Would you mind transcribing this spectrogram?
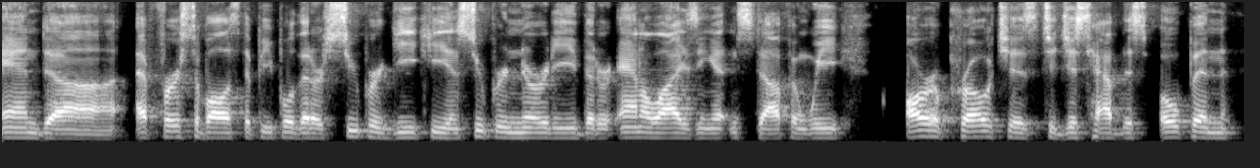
and uh, at first of all, it's the people that are super geeky and super nerdy that are analyzing it and stuff. And we, our approach is to just have this open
